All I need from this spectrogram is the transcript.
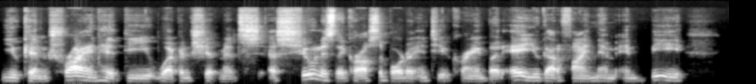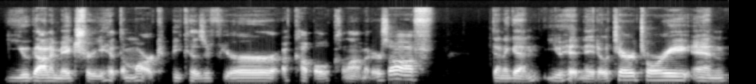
you can try and hit the weapon shipments as soon as they cross the border into Ukraine. But A, you got to find them, and B, you got to make sure you hit the mark because if you're a couple kilometers off, then again, you hit NATO territory and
